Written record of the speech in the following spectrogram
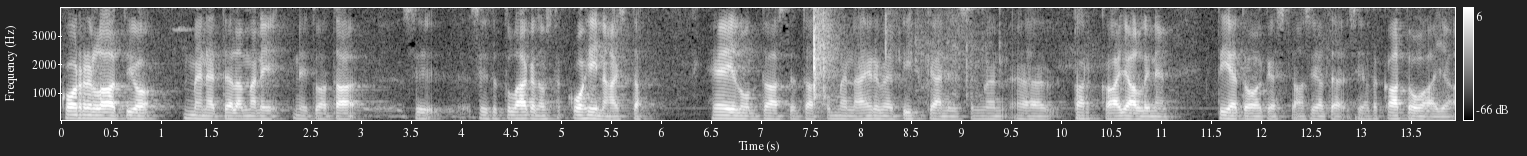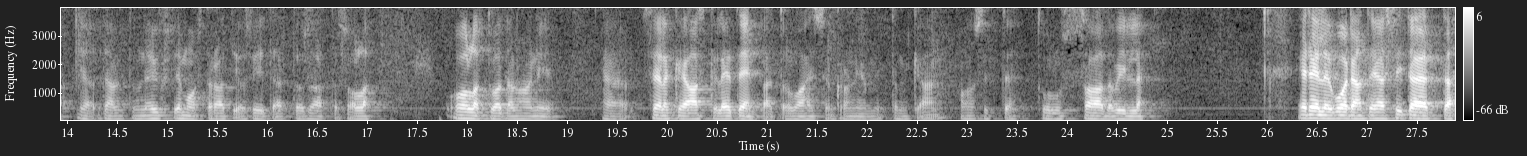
korrelaatiomenetelmä, niin, niin tuota, si, siitä tulee aika kohinaista heiluntaa. Sitten taas kun mennään hirveän pitkään, niin semmoinen tarkka ajallinen tieto oikeastaan sieltä, sieltä katoaa. Ja, ja tämä on yksi demonstraatio siitä, että saattaisi olla, olla tuota noin, niin, selkeä askel eteenpäin tuo vaihesynkronia, mikä on, on sitten tullut saataville. Edelleen voidaan tehdä sitä, että,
